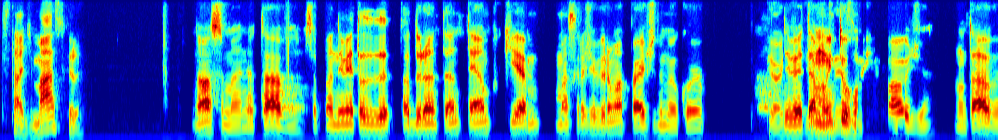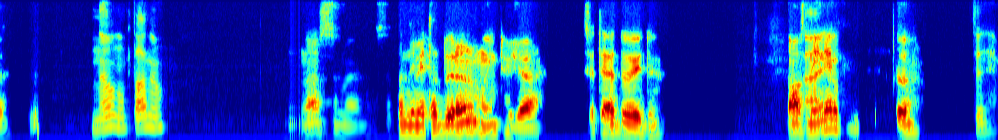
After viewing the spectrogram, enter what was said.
Você tá de máscara? Nossa, mano, eu tava. Essa pandemia tá, tá durando tanto tempo que a máscara já virou uma parte do meu corpo. Pior Devia estar virou muito mesmo. ruim o áudio, não tava? Não, não tá, não. Nossa, mano, essa pandemia tá durando muito já. Você até é doido. Nossa, nem lembro. como eu tô. Cê-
